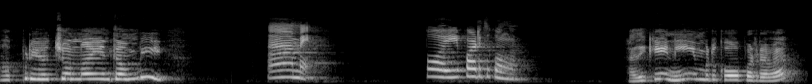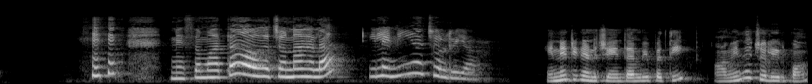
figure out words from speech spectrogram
அப்படியா சொன்னா என் தம்பி? ஆமே. போய் படுத்துக்கோங்க. அதுக்கே நீ இப்படி கோவப்படுறவ? நெசமாக தான் அவங்க சொன்னாங்களா? இல்லை நீயா சொல்றியா? என்னட்டு நினைச்சேன் என் தம்பி பத்தி? அவன் தான் சொல்லியிருப்பான்?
